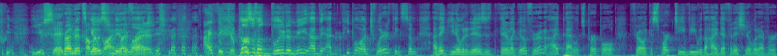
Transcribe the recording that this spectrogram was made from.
you said ghost from the other lodge. I think they're purple. those look blue to me. I, I, people on Twitter think some. I think you know what it is. Is they're like, oh, if you're on an iPad, it looks purple. If you're on like a smart TV with a high definition or whatever,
